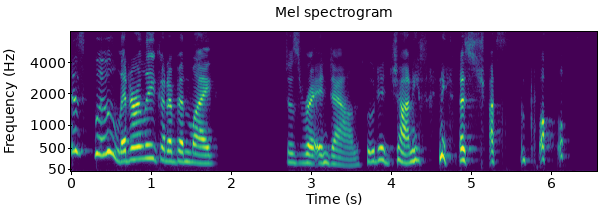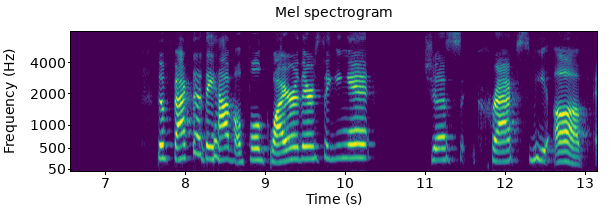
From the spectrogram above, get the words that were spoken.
this clue literally could have been like just written down. Who did Johnny Bananas trust the most? The fact that they have a full choir there singing it just cracks me up.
